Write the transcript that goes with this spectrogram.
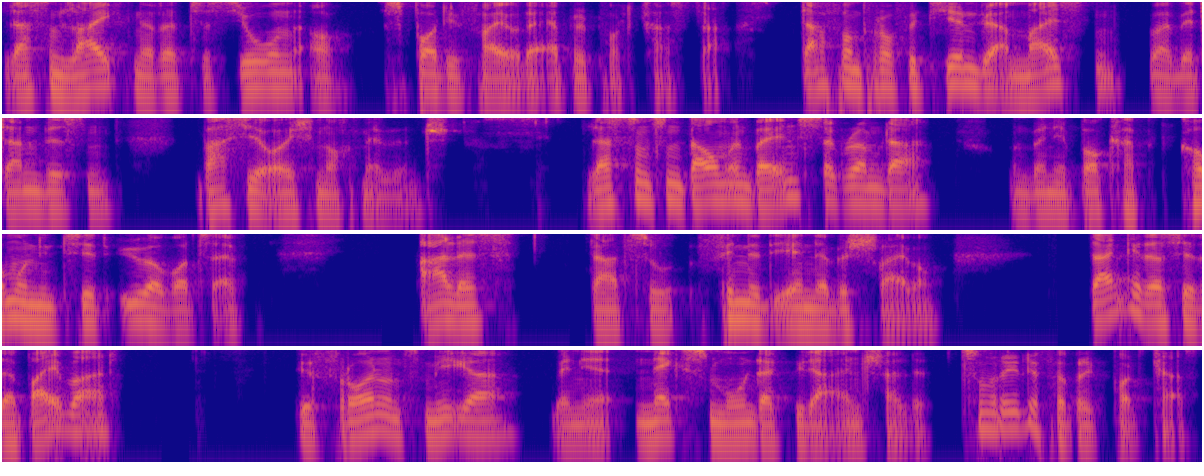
lass ein Like, eine Rezession auf Spotify oder Apple Podcast da. Davon profitieren wir am meisten, weil wir dann wissen, was ihr euch noch mehr wünscht. Lasst uns einen Daumen bei Instagram da und wenn ihr Bock habt, kommuniziert über WhatsApp. Alles dazu findet ihr in der Beschreibung. Danke, dass ihr dabei wart. Wir freuen uns mega, wenn ihr nächsten Montag wieder einschaltet zum Redefabrik Podcast,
